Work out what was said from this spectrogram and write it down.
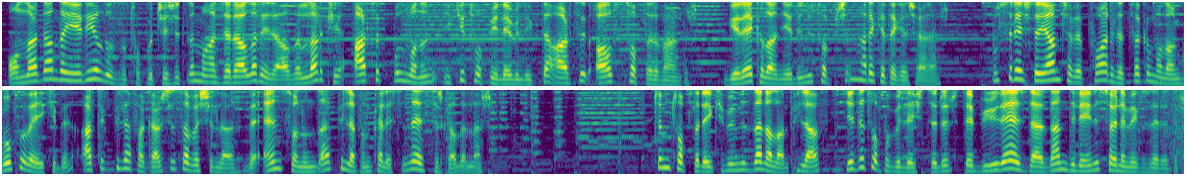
Onlardan da 7 yıldızlı topu çeşitli maceralar ile alırlar ki artık Bulma'nın iki topu ile birlikte artık 6 topları vardır. Geriye kalan 7. top için harekete geçerler. Bu süreçte Yamcha ve Puar takım olan Goku ve ekibi artık Pilaf'a karşı savaşırlar ve en sonunda Pilaf'ın kalesinde esir kalırlar. Tüm topları ekibimizden alan Pilaf, 7 topu birleştirir ve büyülü ejderden dileğini söylemek üzeredir.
